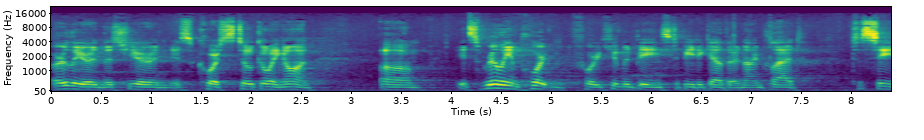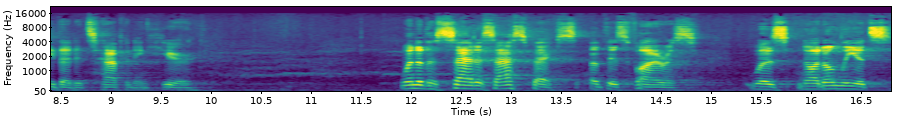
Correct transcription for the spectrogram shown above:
earlier in this year and is, of course, still going on. Um, it's really important for human beings to be together, and I'm glad to see that it's happening here. One of the saddest aspects of this virus was not only its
